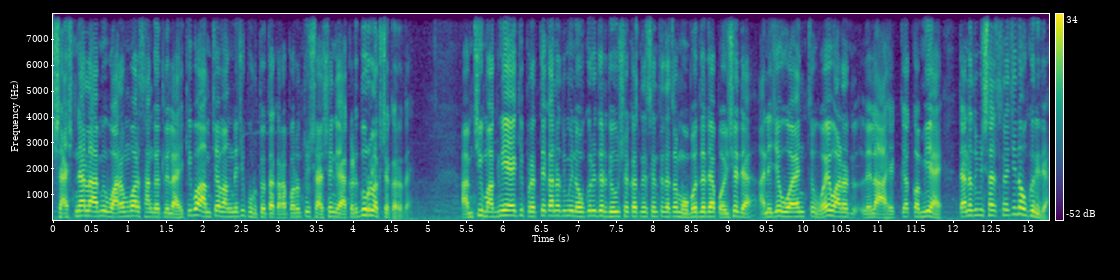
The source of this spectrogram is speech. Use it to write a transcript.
शासनाला आम्ही वारंवार सांगितलेलं आहे की बा आमच्या मागण्याची पूर्तता करा परंतु शासन याकडे दुर्लक्ष करत आहे. आमची मागणी आहे की प्रत्येकानं तुम्ही नोकरी जर देऊ शकत नसेल तर त्याचा मोबदला द्या पैसे द्या आणि जे वयांचं वय वाढलेलं आहे किंवा कमी आहे त्यांना तुम्ही शासनाची नोकरी द्या.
